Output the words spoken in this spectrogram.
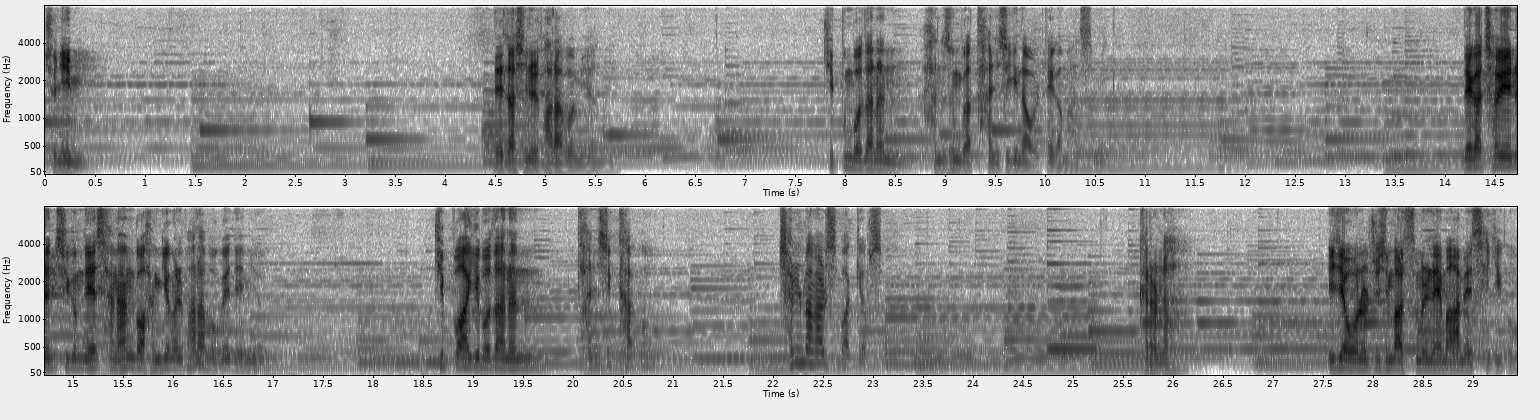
주님 내 자신을 바라보면 기쁨보다는 한숨과 탄식이 나올 때가 많습니다 내가 처해 있는 지금 내 상황과 환경을 바라보게 되며 기뻐하기보다는 탄식하고 절망할 수밖에 없습니다. 그러나 이제 오늘 주신 말씀을 내 마음에 새기고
